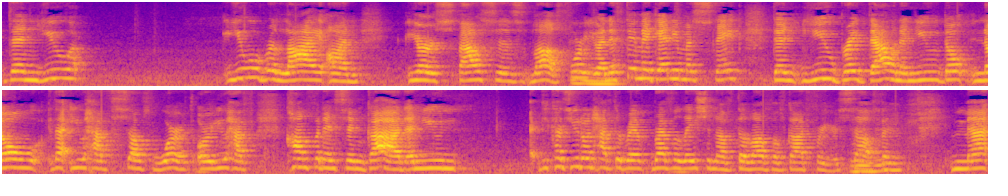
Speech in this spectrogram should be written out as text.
then you you will rely on your spouse's love for mm-hmm. you and if they make any mistake then you break down and you don't know that you have self-worth or you have confidence in god and you because you don't have the re- revelation of the love of god for yourself mm-hmm. and ma-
